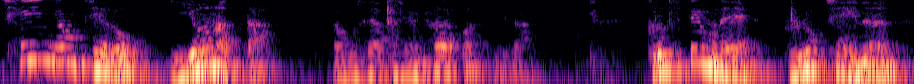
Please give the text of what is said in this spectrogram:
체인 형태로 이어놨다 라고 생각하시면 편할 것 같습니다. 그렇기 때문에 블록체인은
